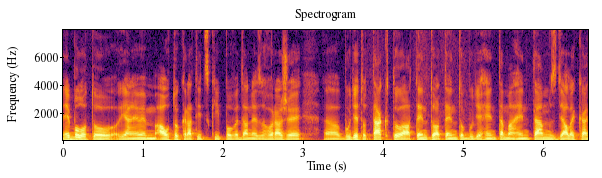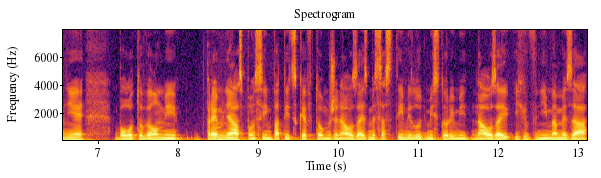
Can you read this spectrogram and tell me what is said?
nebolo to, ja neviem, autokraticky povedané z hora, že e, bude to takto a tento a tento bude hentam a hentam, zďaleka nie. Bolo to veľmi pre mňa aspoň sympatické v tom, že naozaj sme sa s tými ľuďmi, s ktorými naozaj ich vnímame za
